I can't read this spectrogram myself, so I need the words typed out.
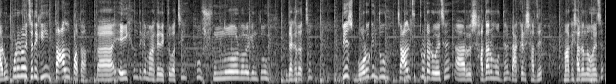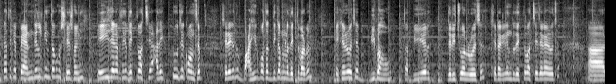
আর উপরে রয়েছে দেখি তাল পাতা। তা এইখান থেকে মাকে দেখতে পাচ্ছি। খুব সুন্দরভাবে কিন্তু দেখা যাচ্ছে। বেশ বড় কিন্তু চালচিত্রটা রয়েছে, আর সাদার মধ্যে, ডাকের সাজে। মাকে সাজানো হয়েছে। এটা থেকে প্যান্ডেল কিন্তু এখনও শেষ হয়নি। এই জায়গাটা থেকে দেখতে পাচ্ছি আর একটু যে কনসেপ্ট সেটা কিন্তু বাহির পথের দিকে আপনারা দেখতে পারবেন। এখানে রয়েছে বিবাহ, তা বিয়ের যে রিচুয়াল রয়েছে, সেটাকে কিন্তু দেখতে পাচ্ছি এই জায়গায় রয়েছে। আর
